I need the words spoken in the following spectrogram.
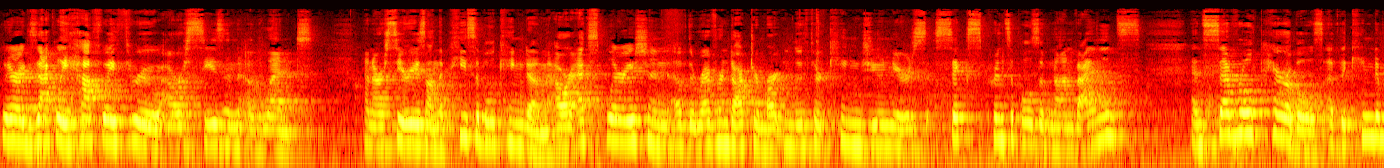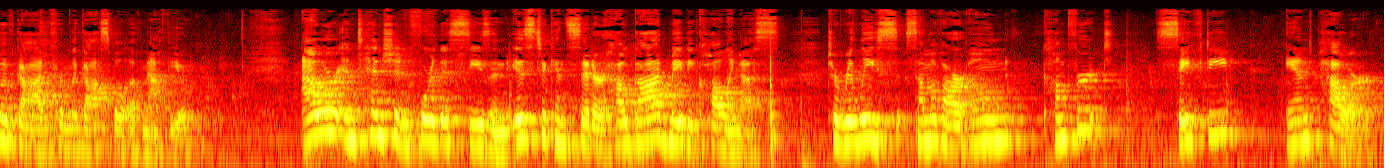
We are exactly halfway through our season of Lent and our series on the peaceable kingdom, our exploration of the Reverend Dr. Martin Luther King Jr.'s six principles of nonviolence and several parables of the kingdom of God from the Gospel of Matthew. Our intention for this season is to consider how God may be calling us to release some of our own comfort, safety, and power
